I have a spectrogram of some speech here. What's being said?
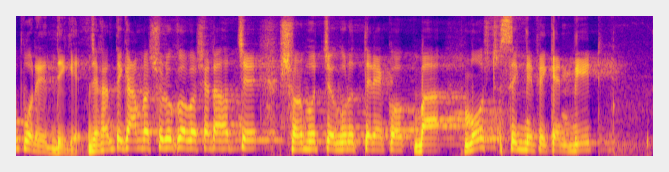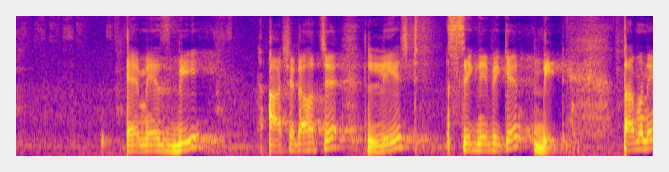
উপরের দিকে। যেখান থেকে আমরা শুরু করব সেটা হচ্ছে সর্বোচ্চ গুরুত্বের একক বা মোস্ট সিগনিফিক্যান্ট বিট এমএসবি আর সেটা হচ্ছে লিস্ট সিগনিফিক্যান্ট বিট তার মানে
